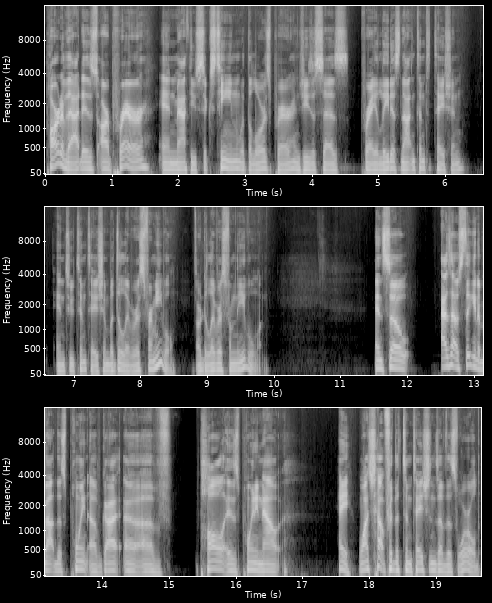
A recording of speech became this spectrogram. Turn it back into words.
part of that is our prayer in Matthew 16 with the Lord's Prayer. And Jesus says, Pray, lead us not into temptation, into temptation, but deliver us from evil or deliver us from the evil one. And so as I was thinking about this point of God, uh, of Paul is pointing out, hey, watch out for the temptations of this world.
